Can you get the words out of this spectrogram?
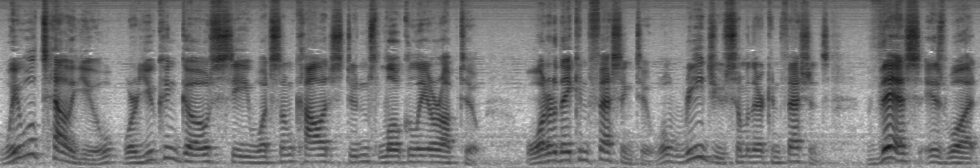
We will tell you where you can go see what some college students locally are up to. What are they confessing to? We'll read you some of their confessions. This is what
